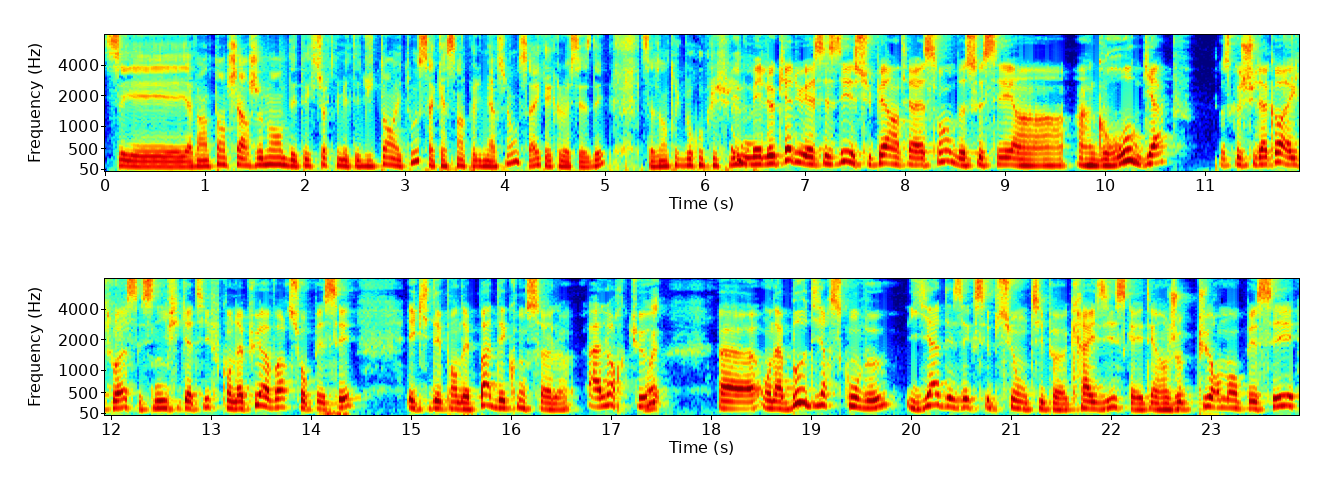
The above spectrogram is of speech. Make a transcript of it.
c'est... il y avait un temps de chargement, des textures qui mettaient du temps et tout. Ça cassait un peu l'immersion. C'est vrai qu'avec le SSD, ça faisait un truc beaucoup plus fluide. Mais le cas du SSD est super intéressant parce que c'est un, un gros gap. Parce que je suis d'accord avec toi, c'est significatif qu'on a pu avoir sur PC et qui dépendait pas des consoles. Alors que Ouais. euh, on a beau dire ce qu'on veut, il y a des exceptions, type euh, Crysis qui a été un jeu purement PC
